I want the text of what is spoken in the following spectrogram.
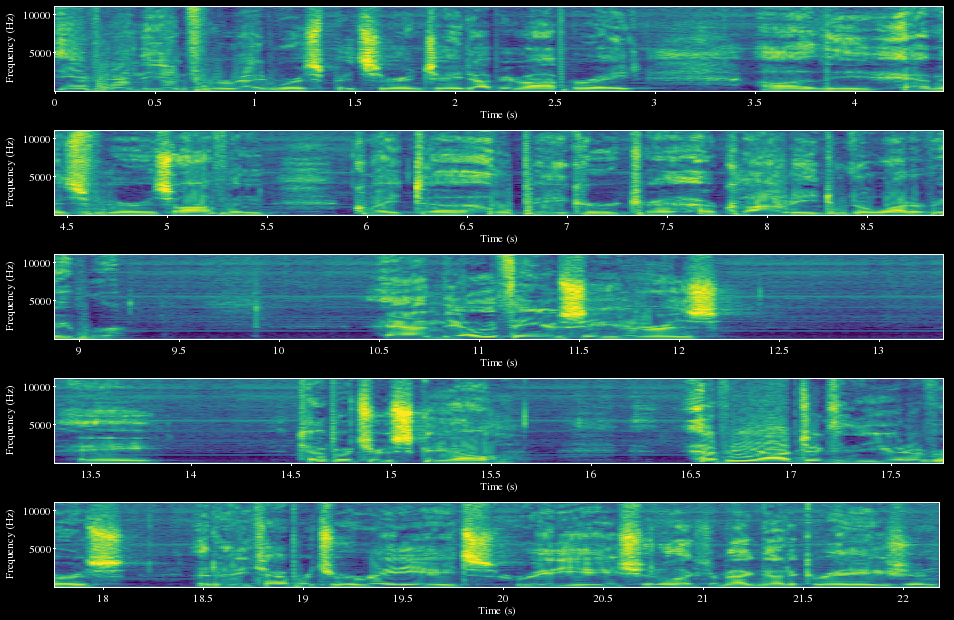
Even in the infrared, where Spitzer and JW operate, uh, the atmosphere is often quite uh, opaque or, or cloudy due to water vapor. And the other thing you see here is a temperature scale. Every object in the universe at any temperature radiates radiation, electromagnetic radiation,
